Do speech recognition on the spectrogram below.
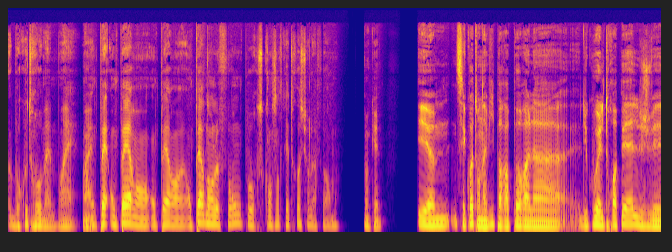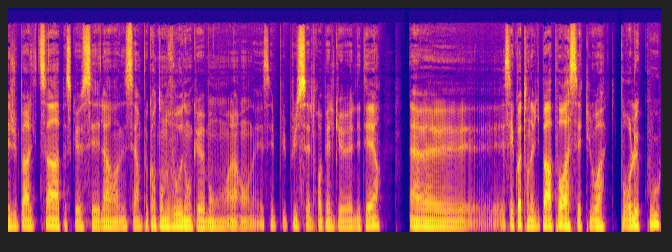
Beaucoup trop même, ouais. On, perd, on, perd on, perd, on perd dans le fond pour se concentrer trop sur la forme. Ok. Et euh, c'est quoi ton avis par rapport à la du coup L3PL Je vais je vais parler de ça parce que c'est là c'est un peu canton de Vaud donc euh, bon voilà c'est plus plus L3PL que LDTR. Euh, c'est quoi ton avis par rapport à cette loi qui pour le coup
